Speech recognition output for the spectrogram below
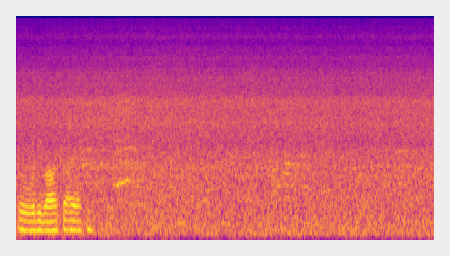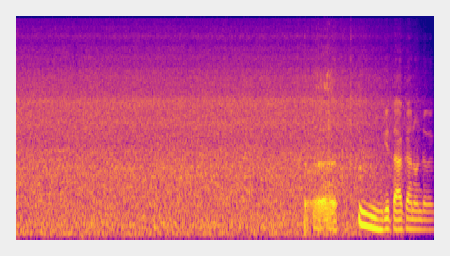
tuh di bawah tuh ada tuh. Kita akan on the way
